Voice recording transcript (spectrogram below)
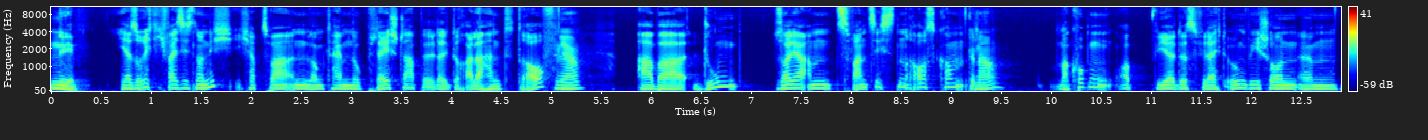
Nee. Ja, so richtig weiß ich es noch nicht. Ich habe zwar einen Longtime No Play Stapel, da liegt doch allerhand drauf. Ja, Aber Doom soll ja am 20. rauskommen. genau. Mal gucken, ob wir das vielleicht irgendwie schon ähm,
